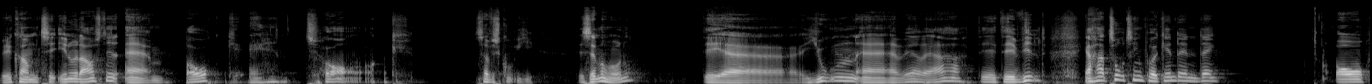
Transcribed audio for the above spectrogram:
Velkommen til endnu et afsnit af Borg and Talk. Så er vi sgu i december måned. Det er, julen er ved at være her. Det, det er vildt. Jeg har to ting på agendaen i dag. Og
